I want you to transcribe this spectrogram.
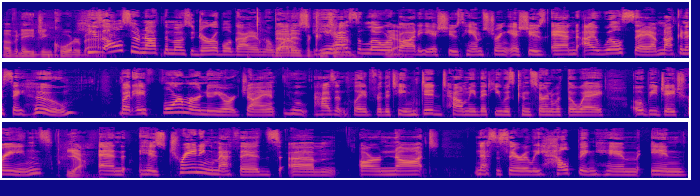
of an aging quarterback. He's also not the most durable guy in the That world. is a he has lower Yeah. body issues, hamstring issues, and I will say, I'm not going to say who, but a former New York Giant who hasn't played for the team did tell me that he was concerned with the way OBJ trains yeah, and his training methods um, are not necessarily helping him in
